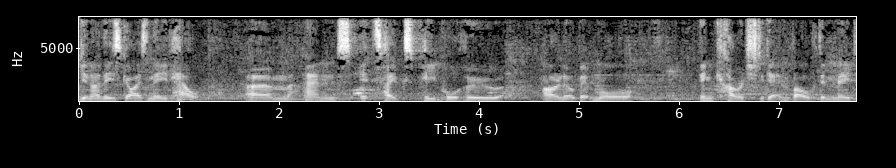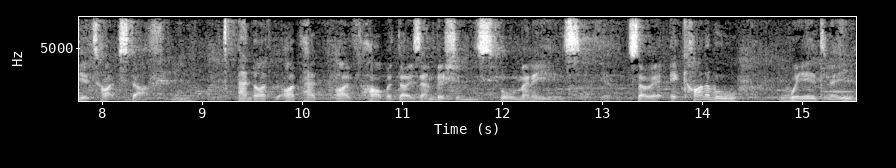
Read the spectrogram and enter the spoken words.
you know, these guys need help. Um, and it takes people who are a little bit more encouraged to get involved in media type stuff. Mm. And I've, I've had I've harboured those ambitions for many years. Yeah. So it, it, kind of all weirdly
